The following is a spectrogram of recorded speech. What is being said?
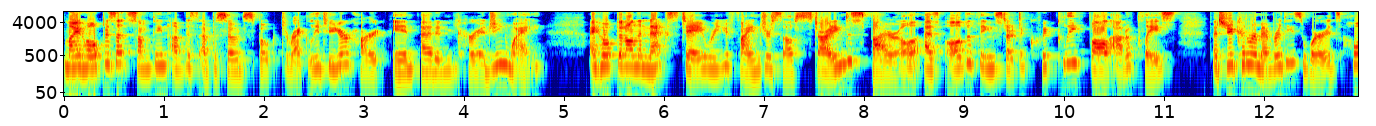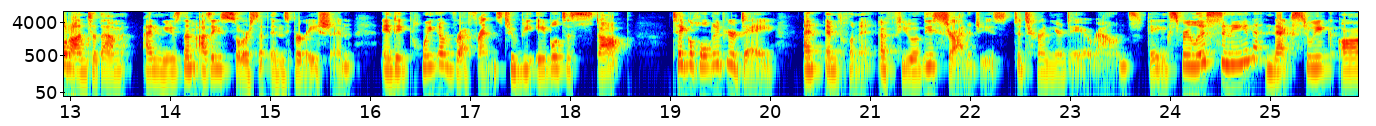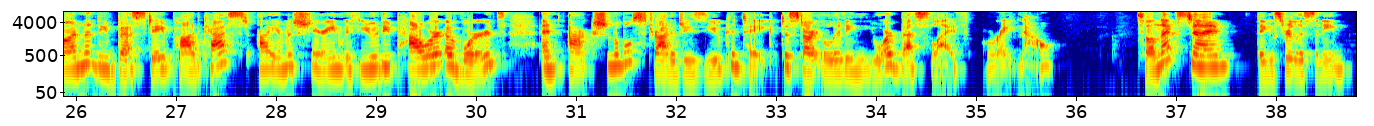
My hope is that something of this episode spoke directly to your heart in an encouraging way. I hope that on the next day where you find yourself starting to spiral as all the things start to quickly fall out of place, that you can remember these words, hold on to them, and use them as a source of inspiration and a point of reference to be able to stop, take a hold of your day, and implement a few of these strategies to turn your day around. Thanks for listening. Next week on the Best Day podcast, I am sharing with you the power of words and actionable strategies you can take to start living your best life right now. Till next time, thanks for listening.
